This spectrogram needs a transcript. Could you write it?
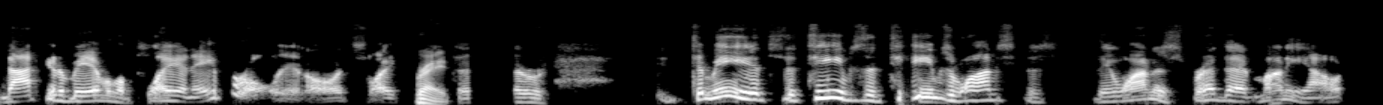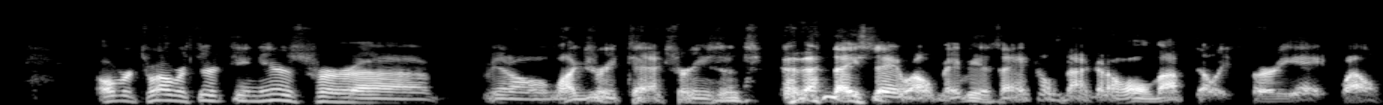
not going to be able to play in April. You know, it's like right. To me, it's the teams. The teams wants to, they want to spread that money out over 12 or 13 years for, uh, you know, luxury tax reasons. And then they say, well, maybe his ankle's not going to hold up till he's 38. Well,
